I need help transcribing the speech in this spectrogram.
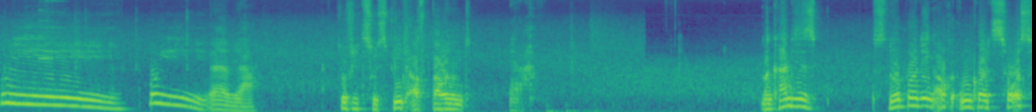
Hui, hui, äh, ja. So viel zu Speed aufbauen und ja. Man kann dieses Snowboarding auch im Gold Source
